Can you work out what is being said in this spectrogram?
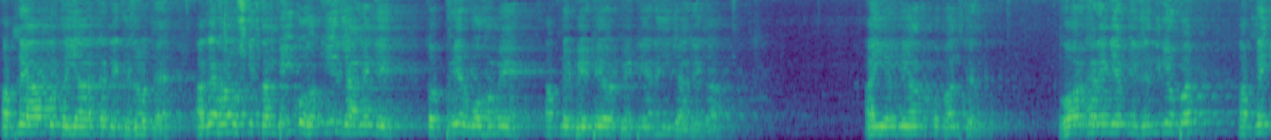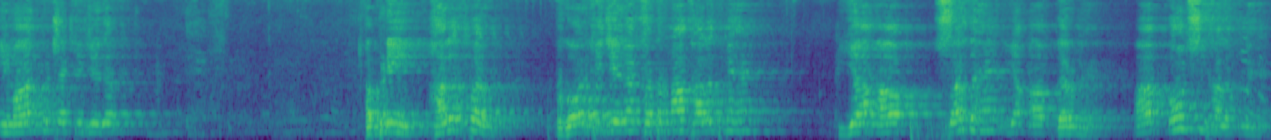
اپنے آپ کو تیار کرنے کی ضرورت ہے۔ اگر ہم اس کی تنبیہ کو حقیر جانیں گے، تو پھر وہ ہمیں اپنے بیٹے اور بیٹیاں نہیں جانے گا۔ آئیے اپنی آنکھوں کو بند کریں۔ غور کریں گے اپنی زندگیوں پر۔ اپنے ایمان کو چیک کیجیے گا۔ اپنی حالت پر غور کیجیے گا۔ خطرناک حالت میں ہے یا آپ سرد ہیں یا آپ گرم ہیں۔ آپ کون سی حالت میں ہیں؟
